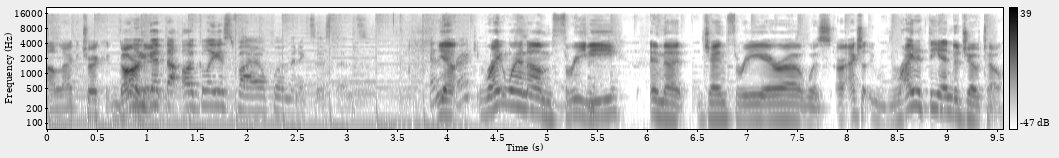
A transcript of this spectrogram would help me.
Electric Garden. You get the ugliest Vileplume in existence. And Yeah, right when um 3D in that Gen 3 era was, or actually right at the end of Johto,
